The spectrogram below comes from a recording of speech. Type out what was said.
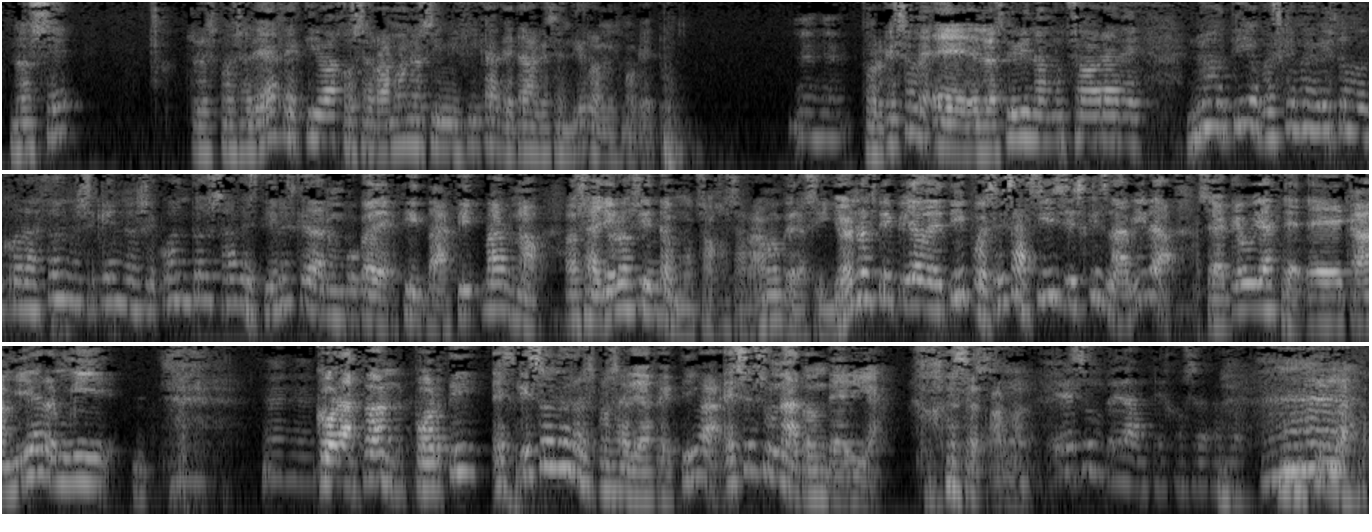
no sé, responsabilidad efectiva, José Ramón, no significa que tenga que sentir lo mismo que tú. Porque eso me- eh, lo estoy viendo mucho ahora de, no, tío, pues que me he visto en el corazón, no sé qué, no sé cuánto, ¿sabes? Tienes que dar un poco de feedback. Feedback no. O sea, yo lo siento mucho, José Ramón, pero si yo no estoy pillado de ti, pues es así, si es que es la vida. O sea, ¿qué voy a hacer? Eh, cambiar mi corazón por ti. Es que eso no es responsabilidad afectiva. Eso es una tontería, José Ramón. Eres un pedante, José Ramón.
